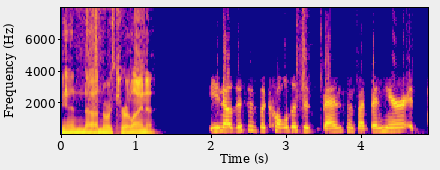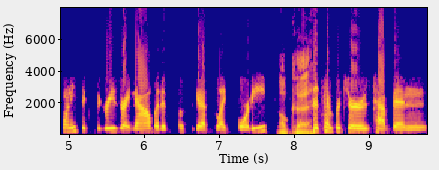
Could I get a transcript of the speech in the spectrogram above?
in uh, North Carolina? You know, this is the coldest it's been since I've been here. It's 26 degrees right now, but it's supposed to get up to like 40. okay. The temperatures have been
